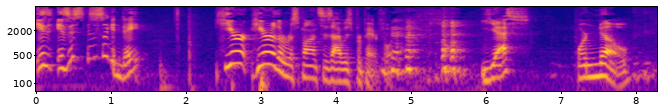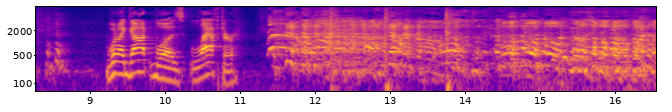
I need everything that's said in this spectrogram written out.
is is this is this like a date? Here here are the responses I was prepared for. yes or no. What I got was laughter.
